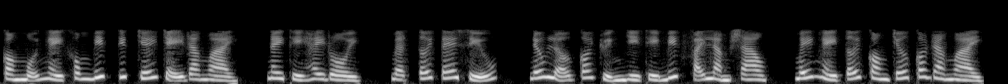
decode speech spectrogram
còn mỗi ngày không biết tiết chế chạy ra ngoài, nay thì hay rồi, mệt tới té xỉu, nếu lỡ có chuyện gì thì biết phải làm sao, mấy ngày tới con chớ có ra ngoài,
